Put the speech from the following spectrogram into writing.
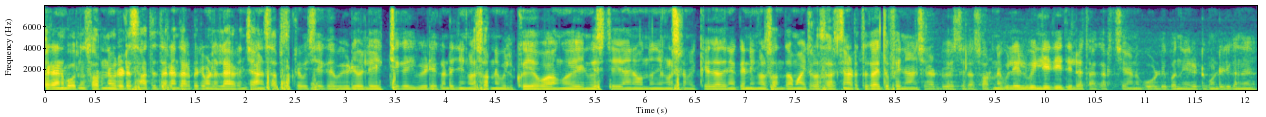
വരാൻ പോകുന്ന സ്വർണവിലയുടെ സാധ്യത തരാൻ താല്പര്യമുള്ള എല്ലാവരും ചാനൽ സബ്സ്ക്രൈബ് ചെയ്യുക വീഡിയോ ലൈക്ക് ചെയ്യുക ഈ വീഡിയോ കണ്ട് നിങ്ങൾ സ്വർണം വിൽക്കുകയോ വാങ്ങുകയോ ഇൻവെസ്റ്റ് ചെയ്യാനോ ഒന്നും നിങ്ങൾ ശ്രമിക്കരുത്. അതിനൊക്കെ നിങ്ങൾ സ്വന്തമായിട്ട് റിസർച്ച് നടത്തുക. ഇത് ഫിനാൻഷ്യൽ അഡ്വൈസ് അല്ല. സ്വർണവിലയിൽ വലിയ രീതിയിലുള്ള തകർച്ചയാണ് ഗോൾഡ് ഇപ്പോൾ നേരിട്ട് കൊണ്ടിരിക്കുന്നത്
